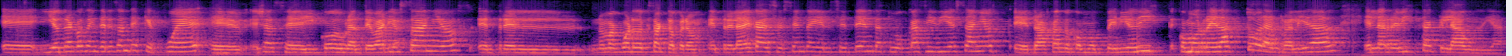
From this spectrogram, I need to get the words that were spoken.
Eh, y otra cosa interesante es que fue, eh, ella se dedicó durante varios años, entre el, no me acuerdo exacto, pero entre la década del 60 y el 70, estuvo casi 10 años eh, trabajando como periodista, como redactora en realidad, en la revista Claudia.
